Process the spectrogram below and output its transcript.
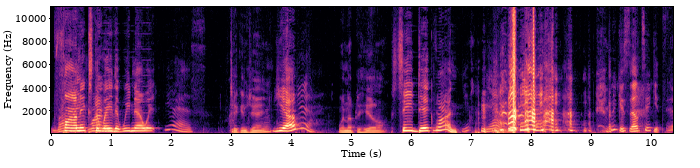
Run, phonics Dick, the way that we know it. Yes. Dick and Jane Yep. Yeah. went up the hill. See Dick run. Yeah. We can sell tickets.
